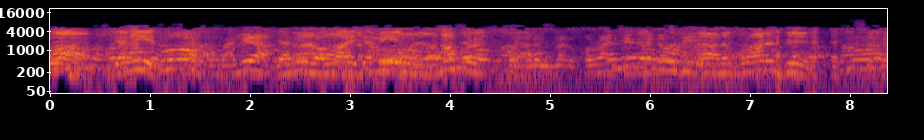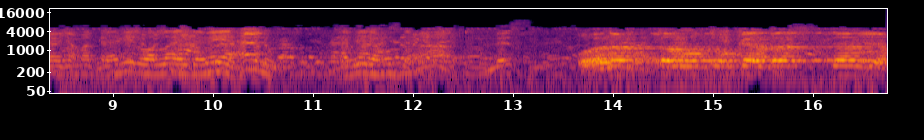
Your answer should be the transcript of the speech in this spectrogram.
والله. جميل. جميل والله جميل. مفرد القرآن القرآن انت. جميل والله جميل. حلو. جميل يا مبدع اخترتك فاستمع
